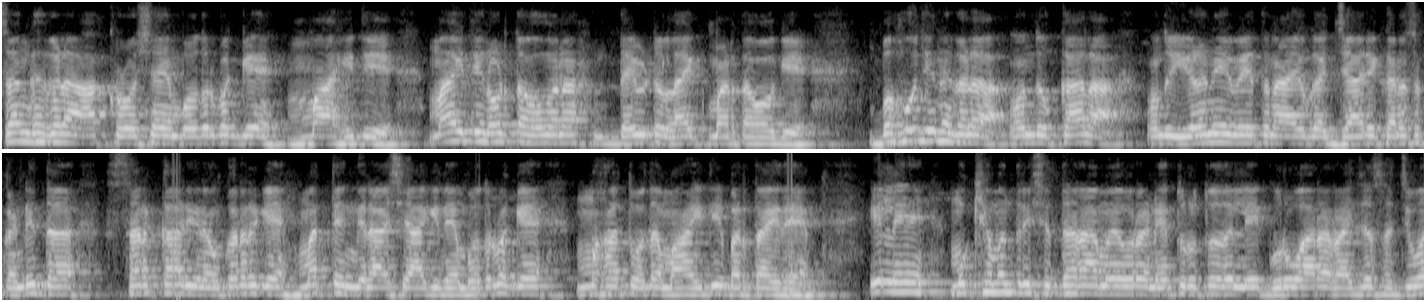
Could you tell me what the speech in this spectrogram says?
ಸಂಘಗಳ ಆಕ್ರೋಶ ಎಂಬುದರ ಬಗ್ಗೆ ಮಾಹಿತಿ. ಮಾಹಿತಿ ನೋಡ್ತಾ ಹೋಗೋಣ. ದಯವಿಟ್ಟು ಲೈಕ್ ಮಾಡ್ತಾ ಹೋಗಿ. ಬಹುದಿನಗಳ ಒಂದು ಕಾಲ ಒಂದು ಏಳನೇ ವೇತನ ಆಯೋಗ ಜಾರಿ ಕನಸು ಕಂಡಿದ್ದ ಸರ್ಕಾರಿ ನೌಕರರಿಗೆ ಮತ್ತೆ ನಿರಾಶೆ ಆಗಿದೆ ಎಂಬುದರ ಬಗ್ಗೆ ಮಹತ್ವದ ಮಾಹಿತಿ ಬರ್ತಾ ಇದೆ. ಇಲ್ಲಿ ಮುಖ್ಯಮಂತ್ರಿ ಸಿದ್ದರಾಮಯ್ಯ ಅವರ ನೇತೃತ್ವದಲ್ಲಿ ಗುರುವಾರ ರಾಜ್ಯ ಸಚಿವ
